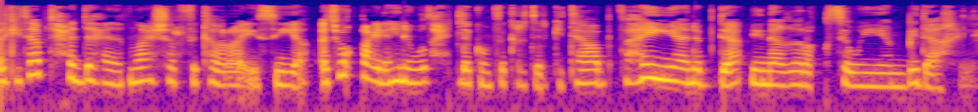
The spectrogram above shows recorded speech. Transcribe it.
الكتاب تحدث عن 12 فكرة رئيسية. أتوقع إلى هنا وضحت لكم فكرة الكتاب فهيا نبدأ لنغ يغرق سويا بداخله.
